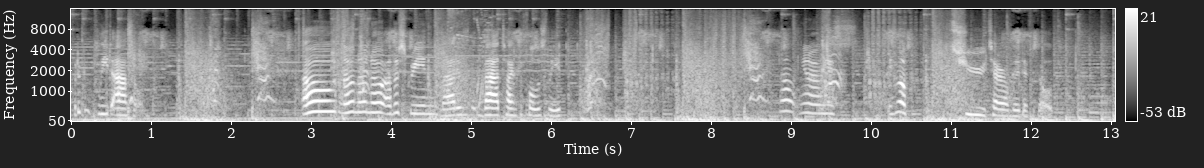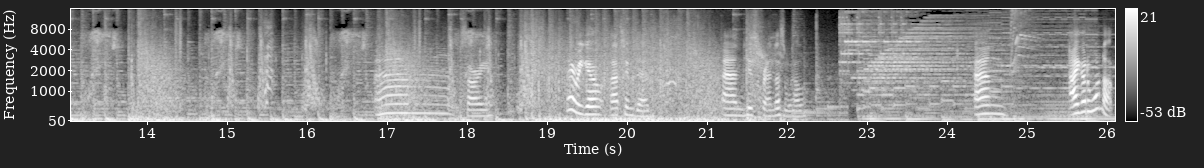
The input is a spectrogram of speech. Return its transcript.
What a complete asshole. Oh, no, no, no, other screen. That is a bad time to fall asleep. Well, you know, he's he's not too terribly difficult. Um, sorry. There we go, that's him dead. And his friend as well. And I got a 1-up.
